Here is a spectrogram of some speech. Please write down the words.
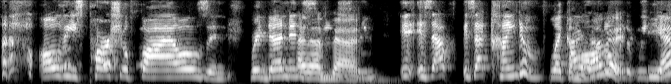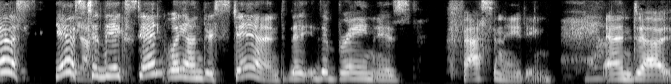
all these partial files and redundancies. That. Is that is that kind of like a model that we can, Yes, yes. Yeah. To the extent we understand, the the brain is fascinating. Yeah. And, uh,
